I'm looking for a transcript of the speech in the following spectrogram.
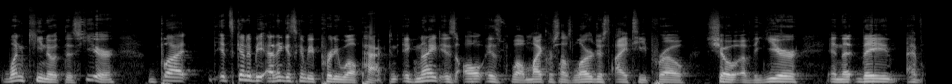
One keynote this year, but it's going to be. I think it's going to be pretty well packed. And Ignite is all is well Microsoft's largest IT Pro show of the year, and that they have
